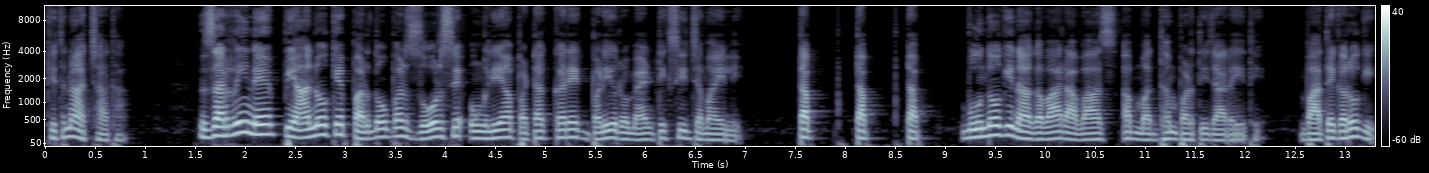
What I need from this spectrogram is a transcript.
کتنا اچھا تھا زرری نے پیانو کے پردوں پر زور سے انگلیاں پٹک کر ایک بڑی رومانٹک سی جمائی لی ٹپ ٹپ ٹپ بوندوں کی ناگوار آواز اب مدھم پڑتی جا رہی تھی باتیں کرو گی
